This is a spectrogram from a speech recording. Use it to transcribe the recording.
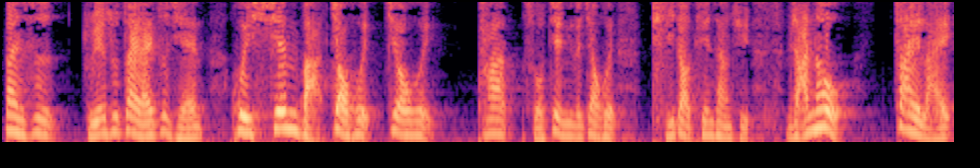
但是主耶稣再来之前，会先把教会、教会他所建立的教会提到天上去，然后再来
